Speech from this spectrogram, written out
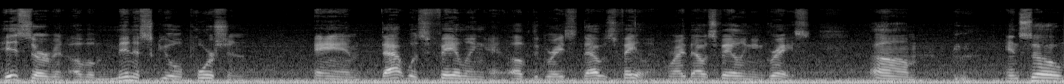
his servant of a minuscule portion. And that was failing of the grace. That was failing, right? That was failing in grace. Um, and so,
